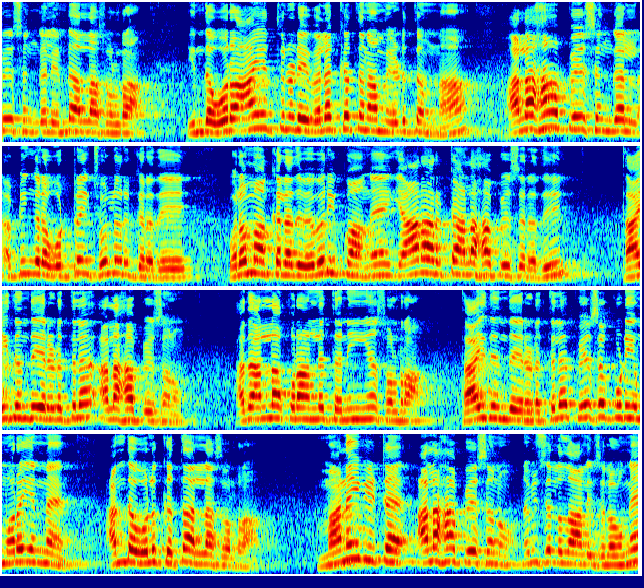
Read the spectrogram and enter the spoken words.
பேசுங்கள் என்று அல்லாஹ் சொல்கிறான் இந்த ஒரு ஆயத்தினுடைய விளக்கத்தை நாம் எடுத்தோம்னா அழகா பேசுங்கள் அப்படிங்கிற ஒற்றை சொல் இருக்கிறது. உலமாக்கள் அதை விவரிப்பாங்க. யாரார்கிட்ட அழகா பேசுகிறது தாய் தந்தையரிடத்தில் அழகாக பேசணும். அது அல்லாஹ் குரானில் தனியாக சொல்கிறான் தாய் தந்தையரிடத்தில் பேசக்கூடிய முறை என்ன? அந்த ஒழுக்கத்தை அல்லாஹ் சொல்கிறான் மனைவிட்ட அழகா பேசணும். நபிசல்லா ஸல்லல்லாஹு அலைஹி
